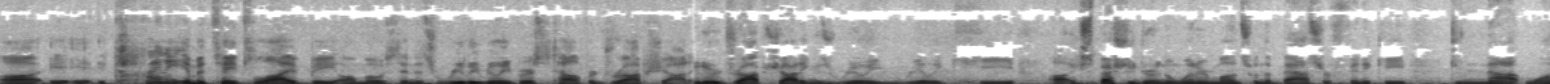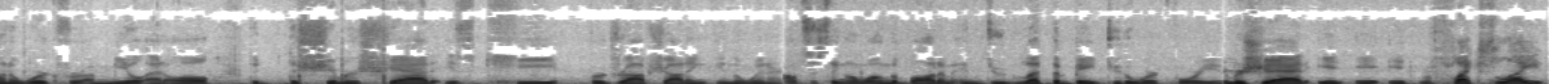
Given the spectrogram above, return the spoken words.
Uh, it, it kind of imitates live bait almost, and it's really, really versatile for drop shotting. Winter drop shotting is really, really key, uh, especially during the winter months when the bass are finicky. Do not want to work for a meal at all. The, the shimmer shad is key for drop shotting in the winter. Bounce this thing along the bottom and do let the bait do the work for you. Shimmer shad, it, it, it reflects light.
